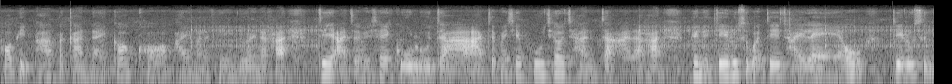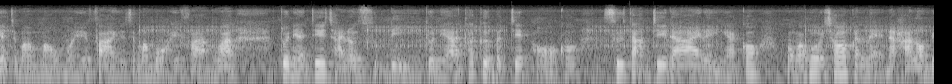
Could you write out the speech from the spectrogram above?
ข้อผิดพลาดประการใดก็ขออภัยมาณที่นี้ด้วยนะคะ เจ๊อาจจะไม่ใช่กูรู้จ๋าอาจจะไม่ใช่ผู้เชี่ยวชาญจ๋านะคะ เพียงแต่เจ๊รู้สึกว่าเจ๊ใช้แล้ว เจ๊รู้สึกอยากจะมาเมาส์มอยให้ฟังอยากจะมาบอกให้ฟังว่าตัวเนี้ยเจ๊ใช้แล้วรู้สึกดี ตัวเนี้ยถ้าเกิดบัตเจ็ตพอก็ซื้อตามเจ๊ได้อะไรอย่างเงี้ยก็หวังว่าคุณจะชอบกันแหละนะคะลองไป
